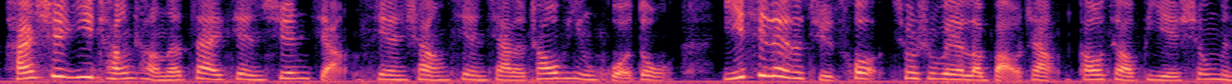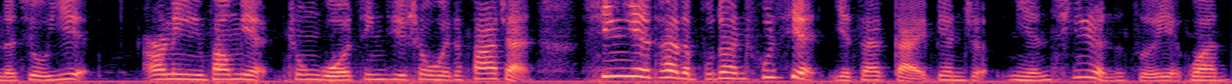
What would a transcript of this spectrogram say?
还是一场场的在线宣讲、线上线下的招聘活动，一系列的举措，就是为了保障高校毕业生们的就业。而另一方面，中国经济社会的发展、新业态的不断出现，也在改变着年轻人的择业观。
